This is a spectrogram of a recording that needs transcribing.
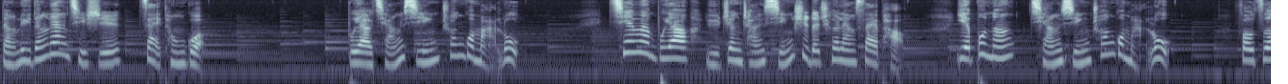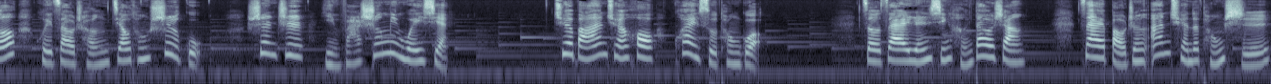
等绿灯亮起时再通过。不要强行穿过马路，千万不要与正常行驶的车辆赛跑，也不能强行穿过马路，否则会造成交通事故，甚至引发生命危险。确保安全后，快速通过。走在人行横道上，在保证安全的同时，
